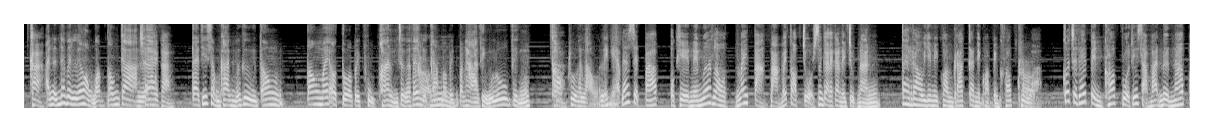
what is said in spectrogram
ๆค่ะอันนั้นถ้าเป็นเรื่องของความต้องการใช่และค่ะ แต่ที่สำคัญก็คือต้องต้องไม่เอาตัวไปผูกพันจนกระทั่งเดี๋ยวกลับมาเป็นปัญหาถึงลูกถึงครอบครัวเราอะไรเงี้ยแล้วเสร็จปั๊บโอเค ในเมื่อเราไม่ต่างต่างไม่ตอบโจทย์ซึ่งกันและกันในจุดนั้น แต่เรายังมีความรักกันในความเป็นครอบครัว ก็จะได้เป็นครอบครัวที่สามารถเดินหน้าไป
